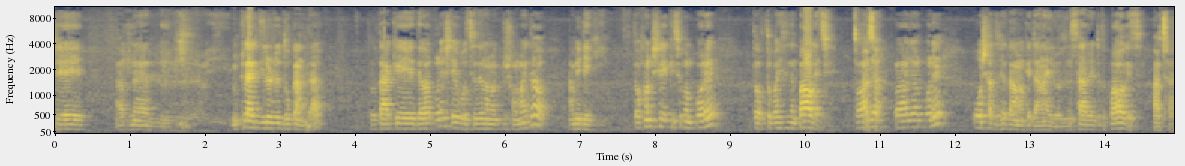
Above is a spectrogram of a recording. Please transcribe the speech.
সে আপনার ফ্ল্যাট ডিলারের দোকানদার। তো তাকে দেওয়ার পরে সে বলছে যে আমাকে একটু সময় দাও আমি দেখি। তখন সে কিছুক্ষণ পরে তথ্য পাইছে যে পাওয়া গেছে। পাওয়া আচ্ছা। পাওয়া যাওয়ার পরে ওর সাথে সাথে আমাকে জানাইলো যে স্যার এটা তো পাওয়া গেছে। আচ্ছা।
